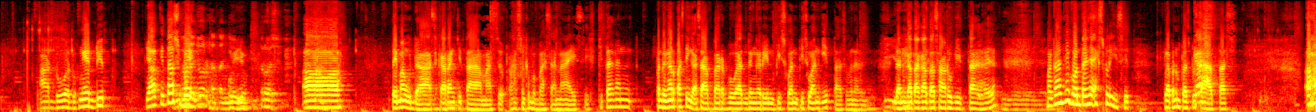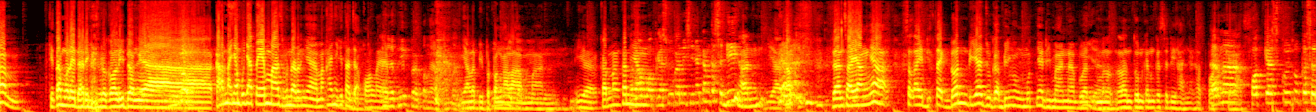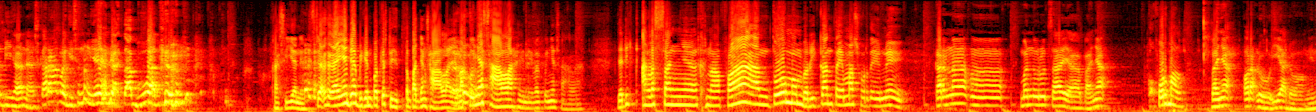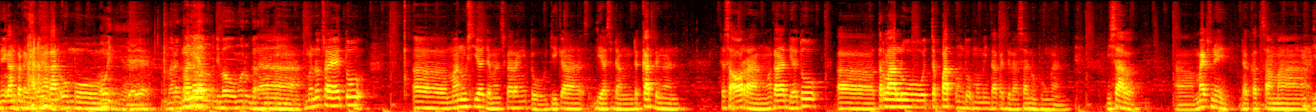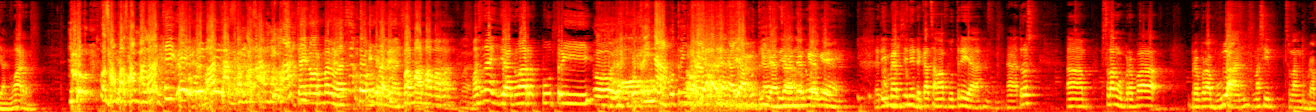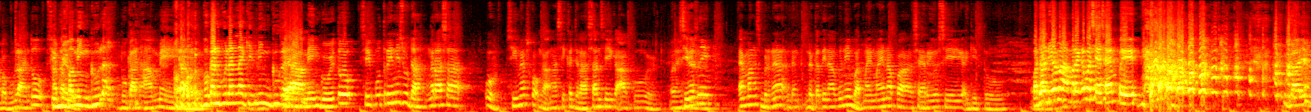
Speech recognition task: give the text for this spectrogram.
Aduh aduh ngedit. Ya kita sebagai Oh, iya. Terus Eh, tema udah, sekarang kita masuk langsung ke pembahasan nice. Kita kan pendengar pasti nggak sabar buat dengerin pisuan-pisuan kita sebenarnya dan kata-kata saru kita ya. Makanya kontennya eksplisit, 18 plus ke atas. Ahem, kita mulai dari Mas Brokoli dong ya, karena yang punya tema sebenarnya, makanya kita ajak yang collab lebih berpengalaman. yang lebih berpengalaman. Iya, karena kan Karena yang podcastku kan isinya kan kesedihan. Ya, tapi- dan sayangnya selain di take down dia juga bingung moodnya di mana buat Iya. melantunkan kesedihannya saat podcast. Karena podcastku itu kesedihan ya. Sekarang aku lagi seneng ya yang nggak tak buat. Kasian ya. Kayaknya dia bikin podcast di tempat yang salah ya. Waktunya salah ini, waktunya salah. Jadi alasannya kenapa antum memberikan tema seperti ini? Karena eh, menurut saya banyak Kok formal? banyak orang loh iya dong ini kan pendengarnya kan umum ya. Barangkali Menurut- yang di bawah umur juga Nah, menurut saya itu eh, manusia zaman sekarang itu jika dia sedang dekat dengan seseorang, maka dia tuh eh, terlalu cepat untuk meminta kejelasan hubungan. Misal, eh, Maps nih dekat sama Januar. Kok sama-sama lagi baca sama-sama lagi. Kayak normal mas. Oh iya, Normal, Mas. mama, mama. Maksudnya Januar Putri. Oh, ya. putrinya, putrinya. Oh, iya, iya, ya, putri ya, jangan oke, oke. oke. Jadi Maps ini dekat sama Putri ya. Nah, terus eh, selang beberapa beberapa bulan, masih selang beberapa bulan itu si Berapa minggu lah. bukan hamil. Bukan- Bukan bulan lagi minggu kan. ya minggu itu si Putri ini sudah ngerasa, uh si Maps kok nggak ngasih kejelasan sih ke aku. Si Maps nih emang sebenarnya de- deketin aku nih buat main-main apa serius sih kayak gitu. Padahal dia mah mereka masih SMP. Gaya.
